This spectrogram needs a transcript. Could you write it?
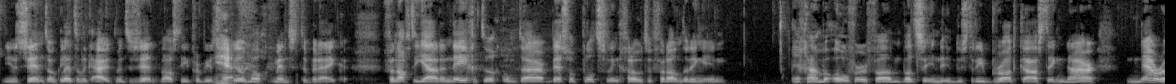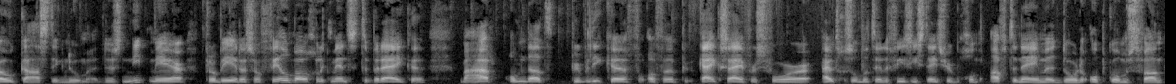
je zendt ook letterlijk uit met de zendmast die probeert Ja. zoveel mogelijk mensen te bereiken. Vanaf de jaren negentig komt daar best wel plotseling grote verandering in. En gaan we over van wat ze in de industrie broadcasting naar narrowcasting noemen. Dus niet meer proberen zoveel mogelijk mensen te bereiken. Maar omdat publieke of eh, kijkcijfers voor uitgezonden televisie steeds weer begon af te nemen door de opkomst van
